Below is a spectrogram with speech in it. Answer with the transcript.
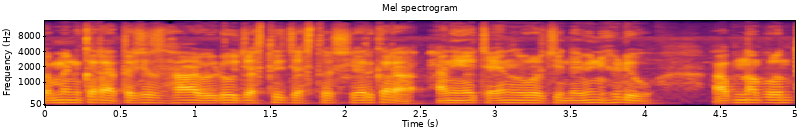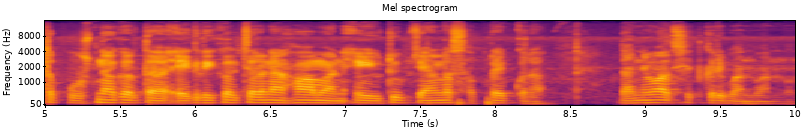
कमेंट करा. तसेच हा व्हिडिओ जास्तीत जास्त शेअर करा आणि या चॅनलवरचे नवीन व्हिडिओ आपणापर्यंत पोहोचण्याकरता ॲग्रिकल्चर आणि हवामान या यूट्यूब चॅनलला सबस्क्राईब करा. धन्यवाद शेतकरी बांधवांनो.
